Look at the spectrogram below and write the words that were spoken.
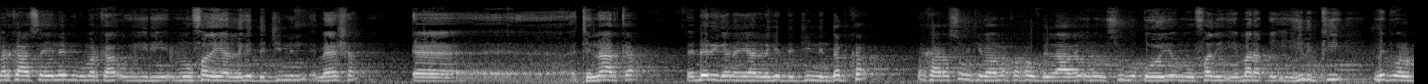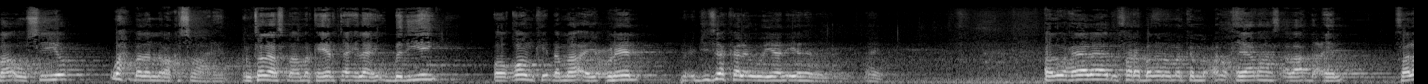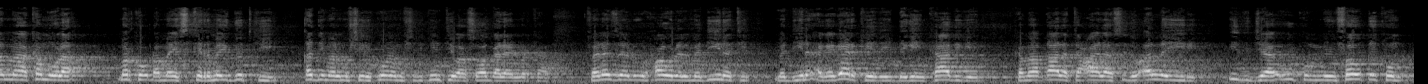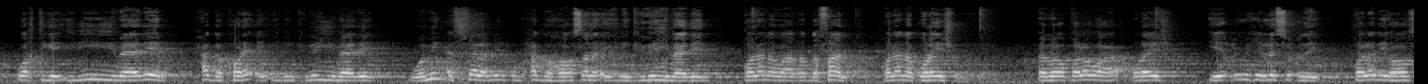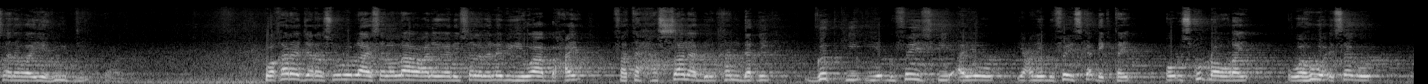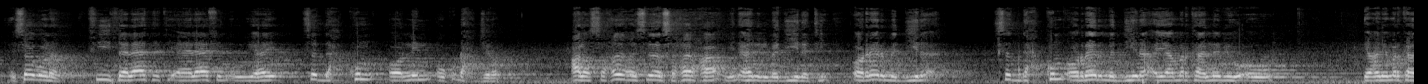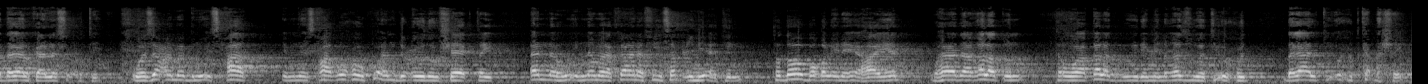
markaasay nebigu markaa uu yidhi muufadayaan laga dejinin meesha tinaarka dherigan ayaan laga dejinin dabka. Marka rasuulkii baa marka wuxuu bilaabay inuu isugu qooyo muufadii iyo maraqii iyo hilibkii mid walba uu siiyo wax badanna waa ka soo hareen. Cuntadaas baa marka yartaa ilaahay u badiyey oo qoomkii dhammaa ay cuneen. Mucjizo kale weeyaan iyadana adu waxyaaba aad u fara badanoo marka waxyaabahaas abaa dhaceen. Falamaa kamula markuu dhammaystirmay godkii qadima almushrikuuna mushrikiintii waa soo galeen markaa fanazaluu xowla almadiinati madiine agagaarkeeday degeen kaabigeed kamaa qaala tacaala siduu alla yidhi id jaa'uukum min fawqikum. Wakhtigay idiin yimaadeen xagga kore ay idinkaga yimaadeen. Wa min asfala minkum xagga hoosena ay idinkaga yimaadeen. Qolana waa qadafaan qolana quraysh. Ama qolo waa quraysh iyo wixii la socday qoladii hoosena waa yahuudi. Wakharaja rasuulu llaahi sala allahu calayh ali wasalam nebigii waa baxay fataxasana bilkhandaqi godkii iyo dhufayskii ayuu yacnii dhufays ka dhigtay oo isku dhowray wa huwa isagu isaguna fii alaaati aalaafin uu yahay saddex kun oo nin uu ku dhex jiro. Cala saxiixi sida saxiixa min ahli اlmadiinati oo reer madiine ah. Saddex kun oo reer madiine ayaa markaa nebigu uu yacni markaa dagaalkaa la socotay. Wazacama ibnu isxaaq ibnu isxaaq wuxuu ku andacoodow sheegtay annahu inamaa kaana fii sabci mi'atin toddoba boqol inay ahaayeen wahada halatun tan waa qalad buu yidhi min ghaswati uxud dagaalkii uxud ka dhashay.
